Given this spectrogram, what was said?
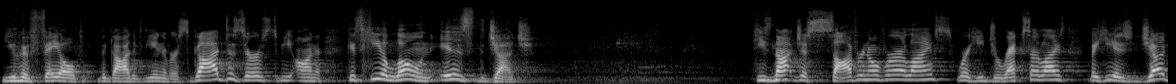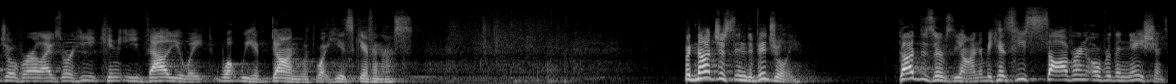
You have failed the God of the universe. God deserves to be honored because he alone is the judge. He's not just sovereign over our lives, where He directs our lives, but He is judge over our lives, where He can evaluate what we have done with what He has given us. But not just individually. God deserves the honor because He's sovereign over the nations.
